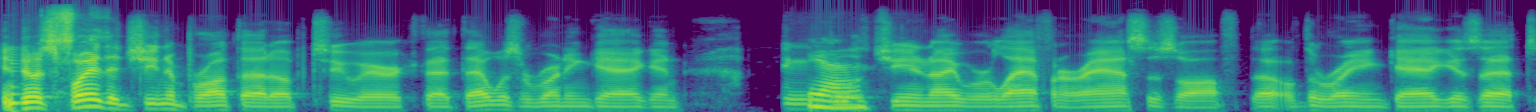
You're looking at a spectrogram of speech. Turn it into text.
You know, it's funny that Gina brought that up too, Eric. That that was a running gag, and think Yeah. both Gina and I were laughing our asses off. The, of the running gag is that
